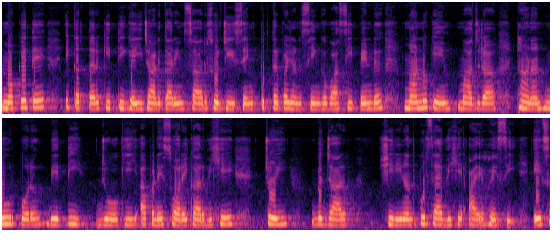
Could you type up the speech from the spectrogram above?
ਮੌਕੇ ਤੇ ਇਕੱਤਰ ਕੀਤੀ ਗਈ ਜਾਣਕਾਰੀ ਅਨੁਸਾਰ ਸੁਰਜੀਤ ਸਿੰਘ, ਪੁੱਤਰ ਭਜਨ ਸਿੰਘ, ਵਾਸੀ ਪਿੰਡ ਮਾਨੋਕੇਮ, ਮਾਜਰਾ ਥਾਣਾ ਨੂਰਪੁਰ, ਬੇਦੀ, ਜੋ ਕਿ ਆਪਣੇ ਸਹੁਰੇ ਘਰ ਵਿਖੇ ਚੋਈ ਬਾਜ਼ਾਰ ਸ਼੍ਰੀ ਅਨੰਦਪੁਰ ਸਾਹਿਬ ਵਿਖੇ ਆਏ ਹੋਏ ਸੀ। ਇਸ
